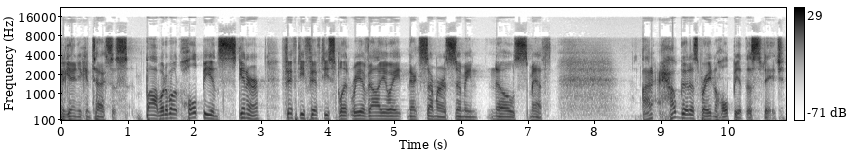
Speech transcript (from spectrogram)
Again, you can text us. Bob, what about Holtby and Skinner? 50 50 split, reevaluate next summer, assuming no Smith. I, how good is Braden Holtby at this stage?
